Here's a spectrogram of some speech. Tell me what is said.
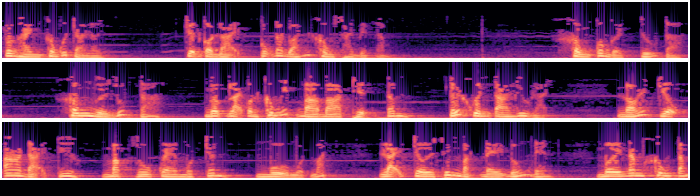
Phương Hành không có trả lời. Chuyện còn lại cũng đã đoán không sai biệt lắm. Không có người cứu ta, Không người giúp ta, Ngược lại còn không ít bà bà thiện tâm Tới khuyên ta lưu lại. Nói triệu A đại kia, Mặc dù què một chân, Mù một mắt, Lại trời sinh mặt đầy đốm đen, Mười năm không tắm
